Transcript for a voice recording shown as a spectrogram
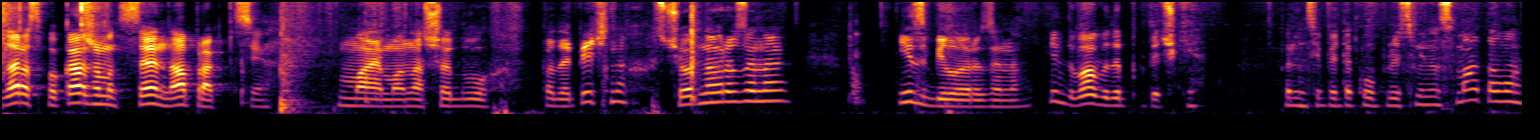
зараз покажемо це на практиці. Маємо наших двох подопічних з чорною резиною і з білою резиною. І два види путочки. В принципі, таку плюс-мінус матову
